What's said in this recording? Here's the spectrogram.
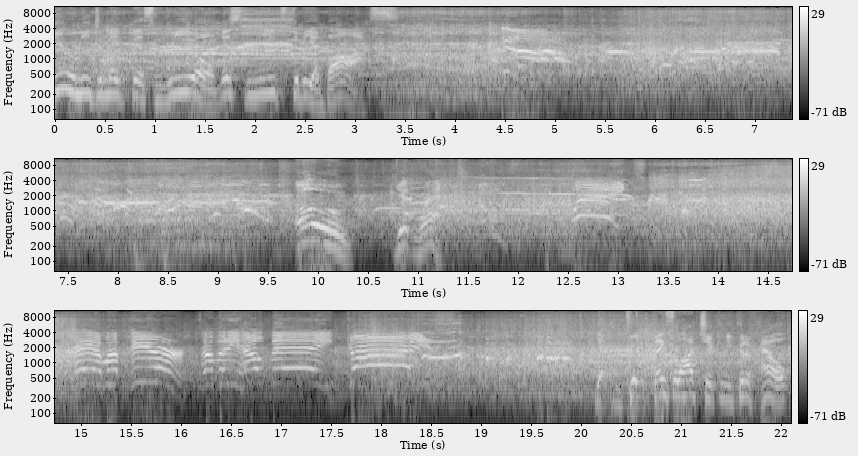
you need to make this real. This needs to be a boss. Oh, get wrecked. Wait! Hey, I'm up here! Somebody help me! Guys! Yeah, good, thanks a lot, chicken. You could have helped.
